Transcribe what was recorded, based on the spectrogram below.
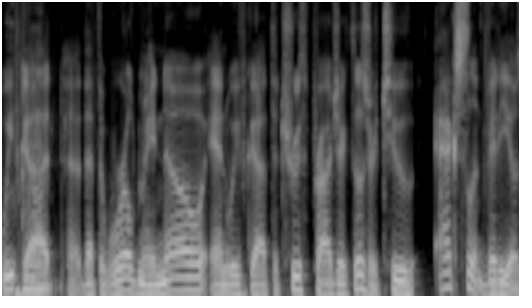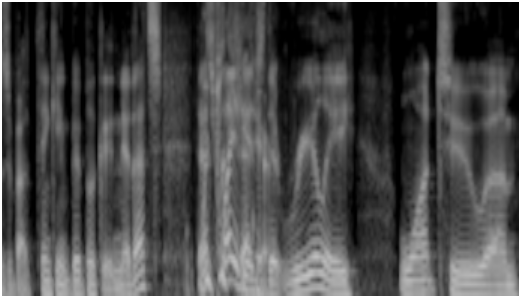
We've mm-hmm. got uh, that the world may know, and we've got the Truth Project. Those are two excellent videos about thinking biblically. Now that's that's for kids that, that, really want to um,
